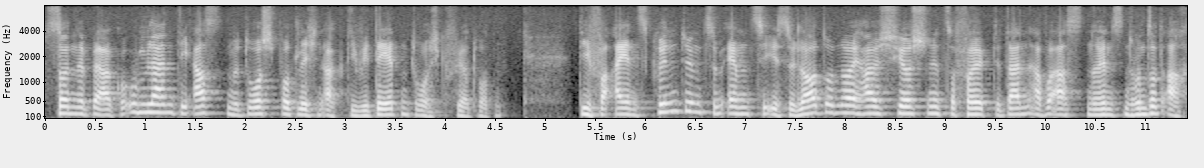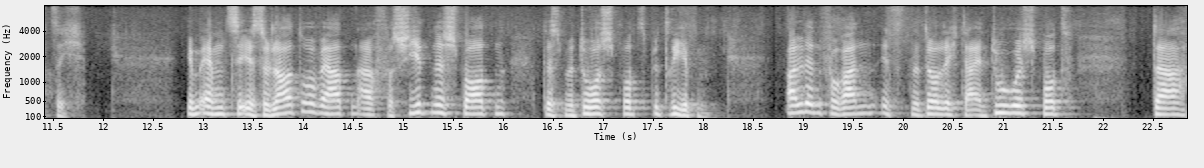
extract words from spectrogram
Sonneberger Umland die ersten motorsportlichen Aktivitäten durchgeführt wurden. Die Vereinsgründung zum MC Isolator Neuhaus Schirschnitz erfolgte dann aber erst 1980. Im MC Isolator werden auch verschiedene Sparten des Motorsports betrieben. Allen voran ist natürlich der Endurosport der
